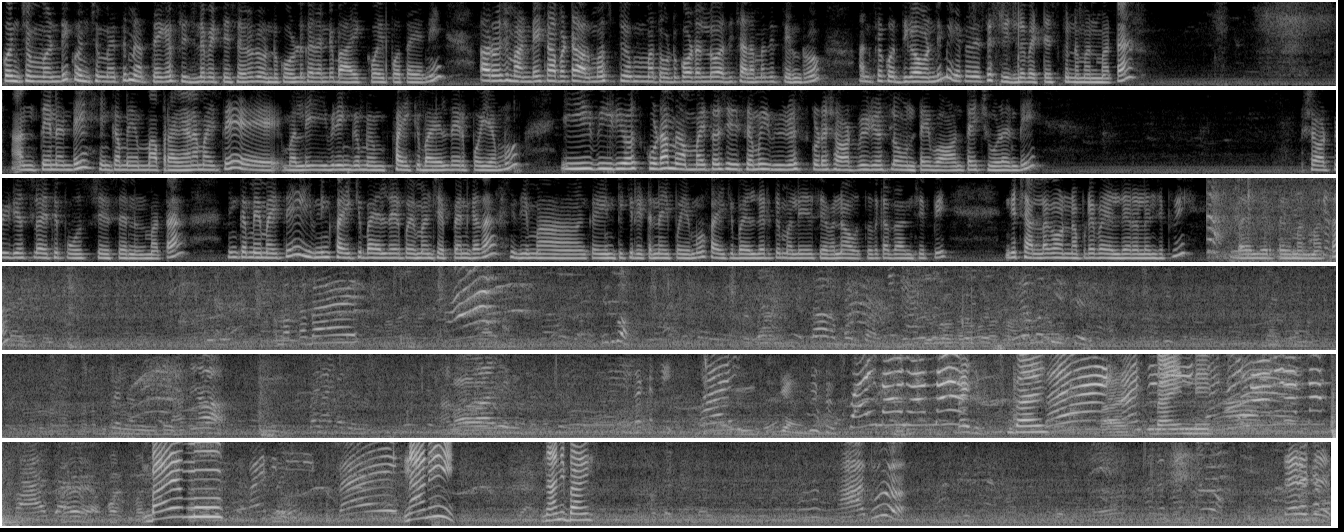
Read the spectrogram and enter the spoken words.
కొంచెం వండి కొంచెం అయితే మీ అత్తయ్య గారు ఫ్రిడ్జ్లో పెట్టేశారు. రెండు కోళ్ళు కదండి బాగా ఎక్కువ అయిపోతాయని ఆ రోజు మండే కాబట్టి ఆల్మోస్ట్ మా తోటికోడళ్ళు అది చాలామంది తినరు. అందుకే కొద్దిగా వండి మిగతాది అయితే ఫ్రిడ్జ్లో పెట్టేసుకున్నాం అనమాట అంతేనండి. ఇంకా మేము మా ప్రయాణం అయితే మళ్ళీ ఈవినింగ్ మేము ఫైవ్కి బయలుదేరిపోయాము. ఈ వీడియోస్ కూడా మా అమ్మాయితో చేసాము. ఈ వీడియోస్ కూడా షార్ట్ వీడియోస్లో ఉంటాయి బాగుంటాయి చూడండి. షార్ట్ వీడియోస్లో అయితే పోస్ట్ చేశాను అనమాట ఇంకా మేమైతే ఈవినింగ్ ఫైవ్కి బయలుదేరిపోయామని చెప్పాను కదా ఇది మా ఇంకా ఇంటికి రిటర్న్ అయిపోయాము. ఫైవ్కి బయలుదేరితే మళ్ళీ సెవెన్ అవుతుంది కదా అని చెప్పి ఇంకా చల్లగా ఉన్నప్పుడే బయలుదేరాలని చెప్పి బయలుదేరిపోయామన్నమాట. ったばい。行くぞ。Täällä on portailla. Ja mä tiitsin. Mennään niin. Bye. Bye. Terima kasih. Bye. Bye, Nana. Bye. Bye. Bye. Bye, Nick. Bye, bye Bye, Nani. Nani, bye. ఆగు సరే సరే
